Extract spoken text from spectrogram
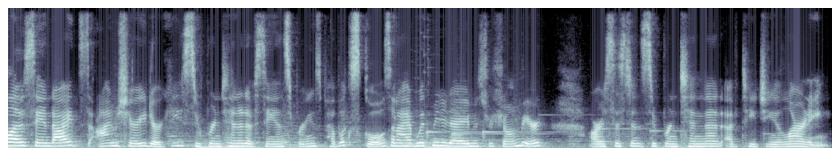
Hello, Sandites. I'm Sherry Durkee, Superintendent of Sand Springs Public Schools, and I have with me today Mr. Sean Beard, our Assistant Superintendent of Teaching and Learning.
